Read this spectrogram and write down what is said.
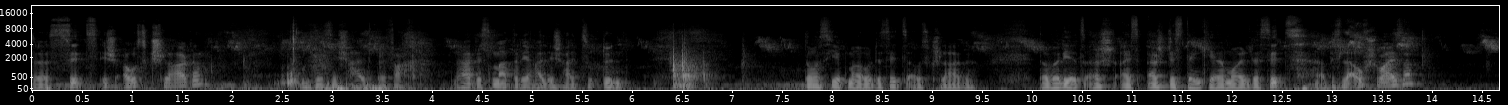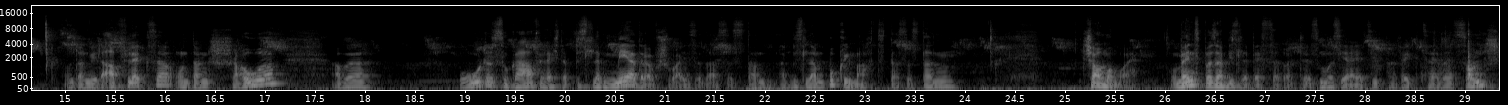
der Sitz ist ausgeschlagen. Und das ist halt einfach, ja, das Material ist halt zu dünn. Da sieht man auch der Sitz ausgeschlagen. Da würde ich jetzt erst, als erstes denke ich einmal den Sitz ein bisschen aufschweißen und dann wieder abflexen und dann schauen. Aber oder sogar vielleicht ein bisschen mehr drauf schweißen, dass es dann ein bisschen am Buckel macht, dass es dann schauen wir mal. Und wenn es bloß ein bisschen besser wird, es muss ja jetzt nicht perfekt sein, weil sonst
